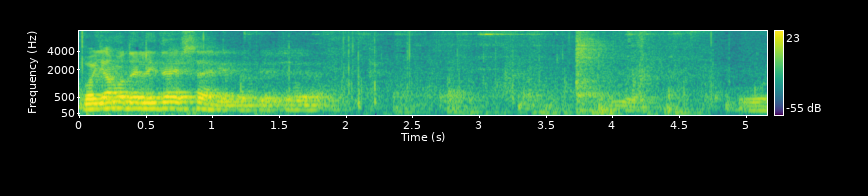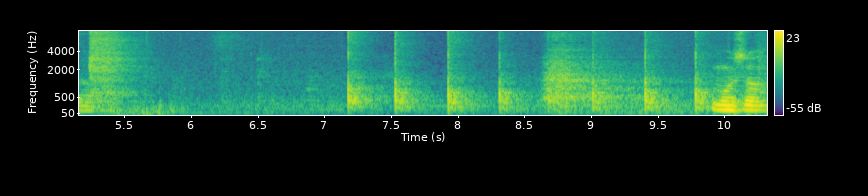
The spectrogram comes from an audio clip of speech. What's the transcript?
vogliamo delle idee serie per piacere. Uno. Muso,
